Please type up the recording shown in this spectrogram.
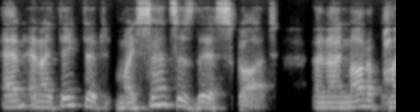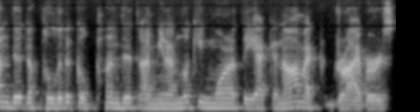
And and I think that my sense is this, Scott. And I'm not a pundit, a political pundit. I mean, I'm looking more at the economic drivers,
